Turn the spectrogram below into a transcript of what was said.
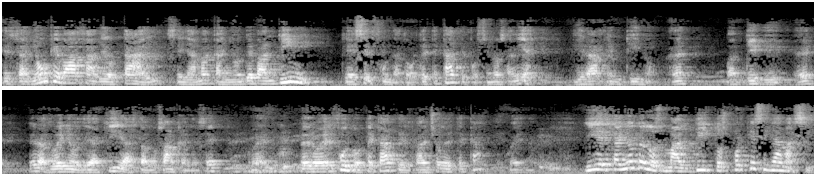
El cañón que baja de Otay se llama Cañón de Bandini, que es el fundador de Tecate, por si no sabían, y era argentino. ¿eh? Bandini, ¿eh? era dueño de aquí hasta Los Ángeles, ¿eh? Bueno, pero él fundó Tecate, el rancho de Tecate. Bueno. Y el cañón de los malditos, ¿por qué se llama así?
